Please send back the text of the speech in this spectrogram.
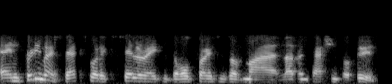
And pretty much that's what accelerated the whole process of my love and passion for food.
